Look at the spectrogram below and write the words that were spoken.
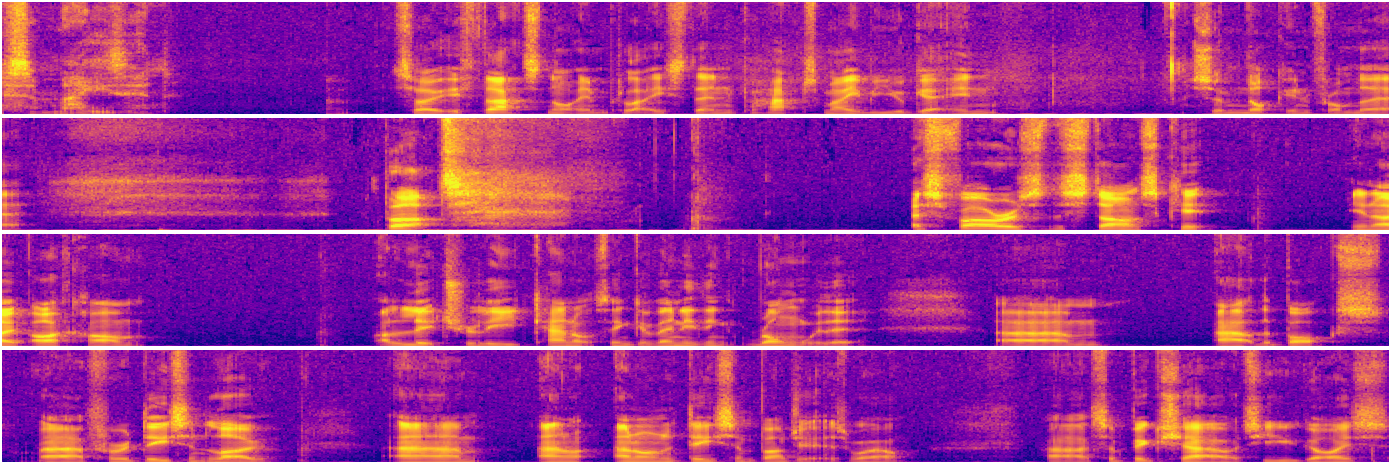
It's amazing. So if that's not in place, then perhaps maybe you're getting some knocking from there. But as far as the stance kit, you know, I can't, I literally cannot think of anything wrong with it. Um, out of the box uh, for a decent low um, and, and on a decent budget as well. Uh, so big shout out to you guys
